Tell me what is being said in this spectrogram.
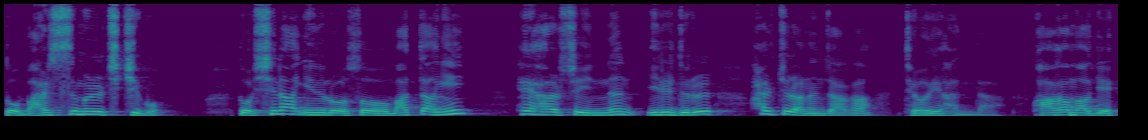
또 말씀을 지키고 또 신앙인으로서 마땅히 해야 할 수 있는 일들을 할 줄 아는 자가 되어야 한다. 과감하게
